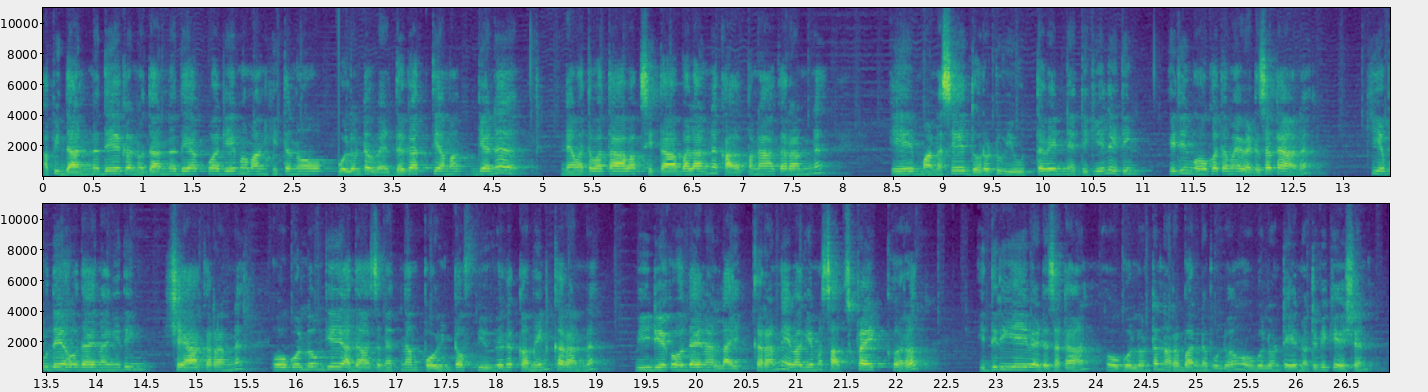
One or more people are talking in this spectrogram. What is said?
අපි දන්න දෙයක නොදන්න දෙයක් වගේම මං හිතනෝ ගොලොන්ට වැදගත් යමක් ගැන නැවතවතාවක් සිතා බලන්න කල්පනා කරන්න ඒ මනසේ දොරටු විවුත්ත වෙන්න ඇති කියල. ඉතින් ඉතින් ඕක තමයි වැඩසටාන කියපු දේ හොදයිනං ඉතින් ෂයා කරන්න. ඕගොල්ලොන්ගේ අදහස නැත්නම් පොයින්ට of එක කමෙන්ට් කරන්න. වීඩියක හොදයින ලයික් කරන්න. ඒවගේම සබස්ක්‍රයිබ් කරත් ඉදිරියේ වැඩසටාන් ඕගොල්ලොන්ට නරබන්න පුළුවන්. ඕගොල්ලොන්ට ඒ නොටිෆිකේෂන්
